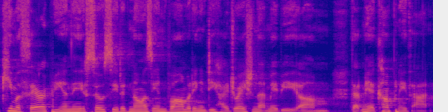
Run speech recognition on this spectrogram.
chemotherapy and the associated nausea and vomiting and dehydration that may be um, that may accompany that.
